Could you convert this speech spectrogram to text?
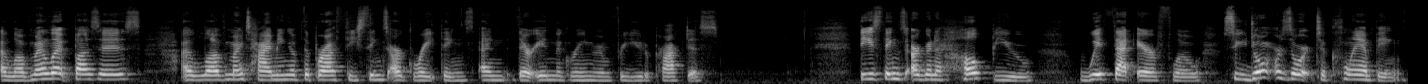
I love my lip buzzes. I love my timing of the breath. These things are great things, and they're in the green room for you to practice. These things are going to help you with that airflow so you don't resort to clamping,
